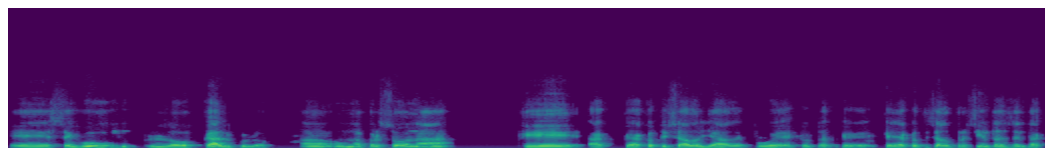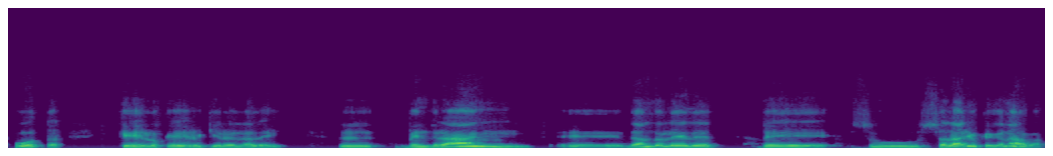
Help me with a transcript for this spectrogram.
eh, según los cálculos, a una persona que ha, que ha, cotizado ya después, que, que haya cotizado 360 cuotas, que es lo que requiere la ley, vendrán eh, dándole de, de, su salario que ganaba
